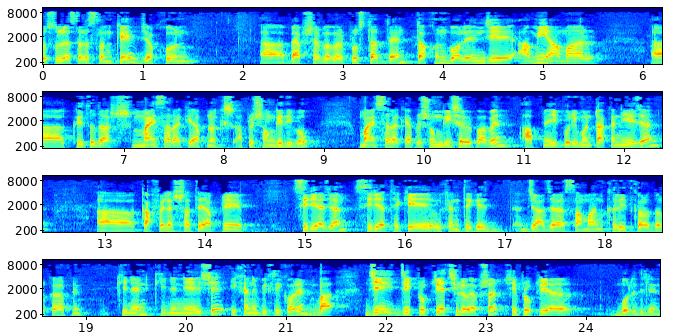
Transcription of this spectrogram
রসুল্লাহ সাল্লাহামকে যখন ব্যবসার ব্যাপারে প্রস্তাব দেন, তখন বলেন যে, আমি আমার কৃতদাস মাইসারাকে আপনাকে, আপনার সঙ্গে দিব। মাইসারাকে আপনার সঙ্গী হিসেবে পাবেন। আপনি এই পরিমাণ টাকা নিয়ে যান। কাফেলার সাথে আপনি সিরিয়া যান, সিরিয়া থেকে ওইখান থেকে যা যা সামান খরিদ করা দরকার আপনি কিনেন, কিনে নিয়ে এসে এখানে বিক্রি করেন বা যে যে প্রক্রিয়া ছিল ব্যবসার, সেই প্রক্রিয়া বলে দিলেন।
